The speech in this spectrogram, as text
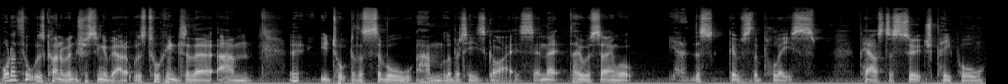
what I thought was kind of interesting about it was talking to the um, you talked to the civil um, liberties guys, and they they were saying, well, you know, this gives the police powers to search people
